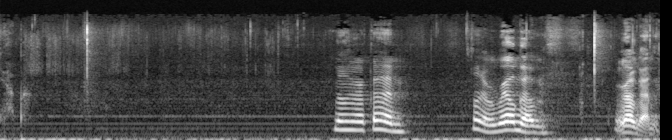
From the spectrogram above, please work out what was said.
Yep. Those are good. Those are real good. Real good.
